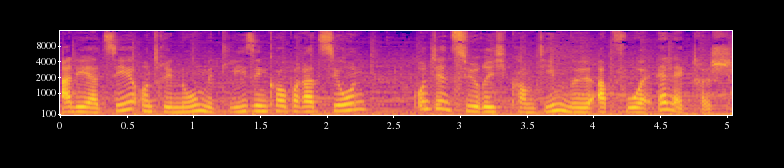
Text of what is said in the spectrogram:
ADAC und Renault mit Leasing-Kooperation. Und in Zürich kommt die Müllabfuhr elektrisch.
